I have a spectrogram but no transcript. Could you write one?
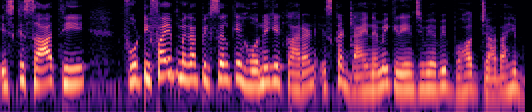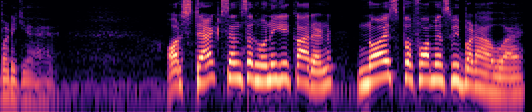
इसके साथ ही 45 मेगापिक्सल के होने के कारण इसका डायनेमिक रेंज भी अभी बहुत ज़्यादा ही बढ़ गया है। और स्टैक्ड सेंसर होने के कारण नॉइस परफॉर्मेंस भी बढ़ा हुआ है,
